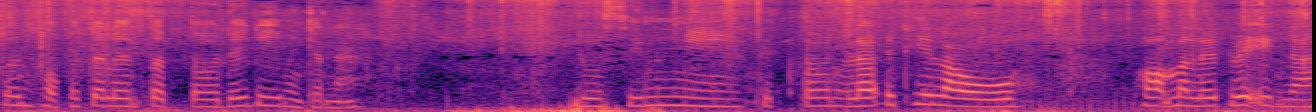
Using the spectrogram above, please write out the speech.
ต้นเขาก็เจริญเติบโตได้ดีเหมือนกันนะ ดูซิมันมีติดต้น แล้วไอ้ที่เราาะเมล็ดไว้อีกนะ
